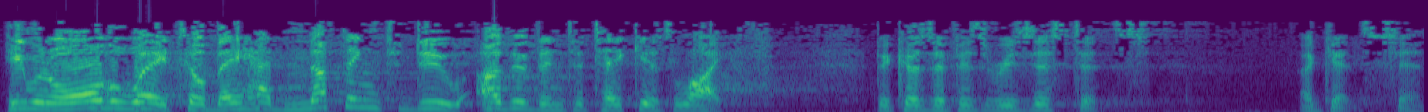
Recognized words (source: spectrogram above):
He went all the way till they had nothing to do other than to take his life because of his resistance against sin.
